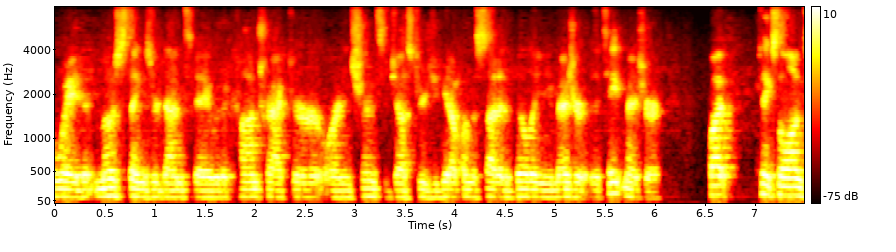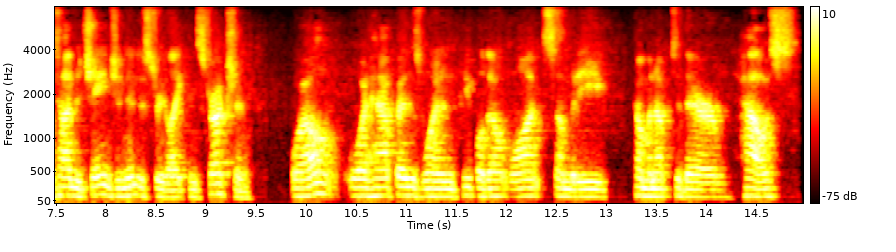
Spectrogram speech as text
the way that most things are done today with a contractor or an insurance adjuster. You get up on the side of the building, you measure it with a tape measure, but it takes a long time to change an industry like construction. Well, what happens when people don't want somebody coming up to their house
